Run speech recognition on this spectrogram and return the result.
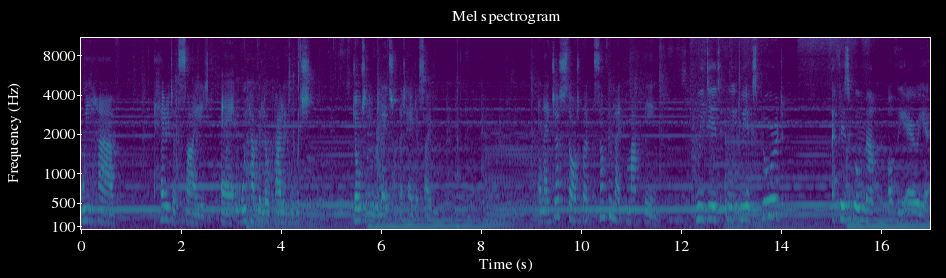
we have heritage site, uh, we have the locality which totally relates with that heritage site. And I just thought, well, something like mapping. We did, we, we explored a physical map of the area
